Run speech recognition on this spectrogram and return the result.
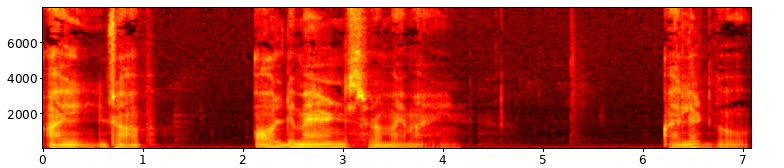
I drop all demands from my mind. I let go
